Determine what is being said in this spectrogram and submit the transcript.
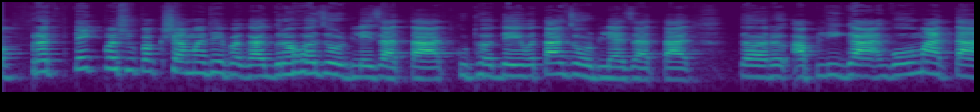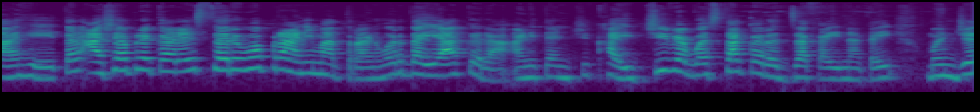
प्रत्येक पशुपक्षामध्ये बघा ग्रह जोडले जातात कुठं देवता जोडल्या जातात तर आपली गा गोमाता आहे तर अशा प्रकारे सर्व प्राणी मात्रांवर दया करा आणि त्यांची खायची व्यवस्था करत जा काही ना काही. म्हणजे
